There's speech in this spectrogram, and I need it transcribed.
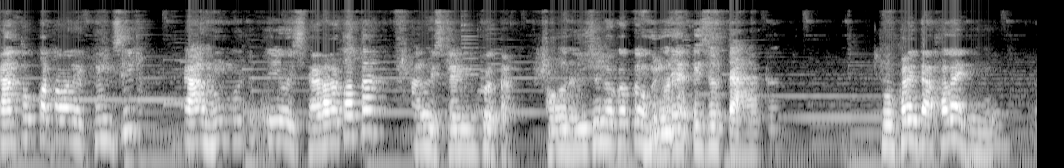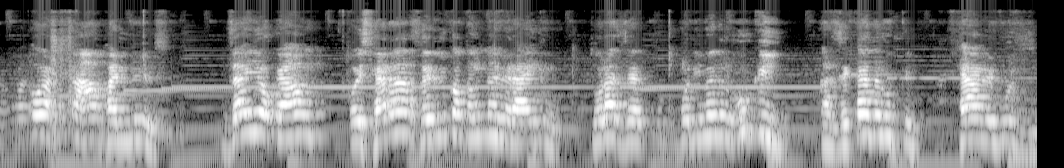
এখন তোর কথা অনেক শুনছি। এখন হুন তুই ওই কথা আর ওই সেরির কথা। আমার দুজনের কথা মোরা কিছু টাহাটা তোফাই দেখালাই দিন ও কাহা ফাইল দিস যাই হোক এখন ওই কথা শুনলে আমি রায় দিব তোরা যে পরিমাণের উকিল আর যে কাজের উকিল হ্যাঁ আমি বুঝছি।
